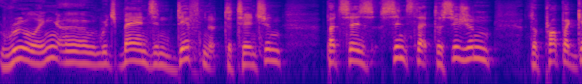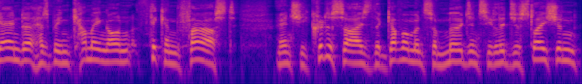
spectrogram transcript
ruling uh, which bans indefinite detention, but says since that decision, the propaganda has been coming on thick and fast, and she criticised the government's emergency legislation,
